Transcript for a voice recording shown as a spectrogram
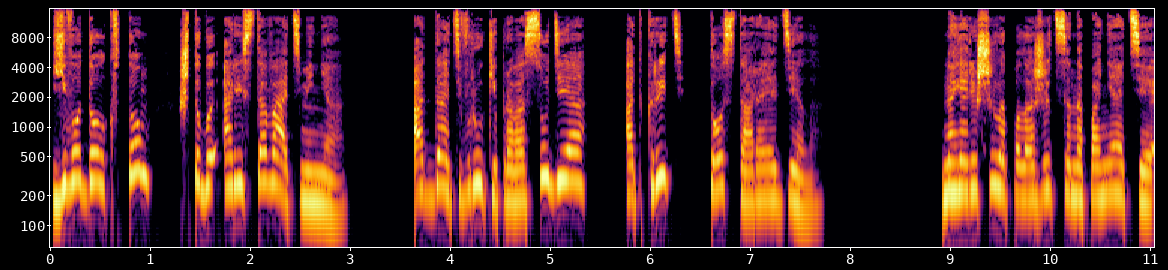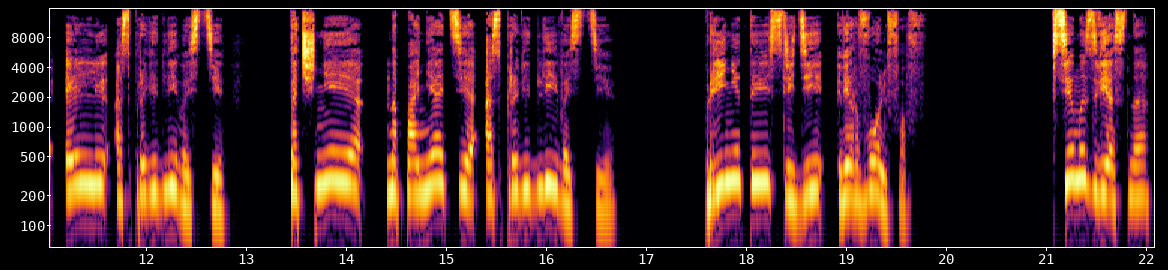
Его долг в том, чтобы арестовать меня, отдать в руки правосудия, открыть то старое дело. Но я решила положиться на понятие Элли о справедливости, точнее, на понятие о справедливости, принятые среди вервольфов. Всем известно,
